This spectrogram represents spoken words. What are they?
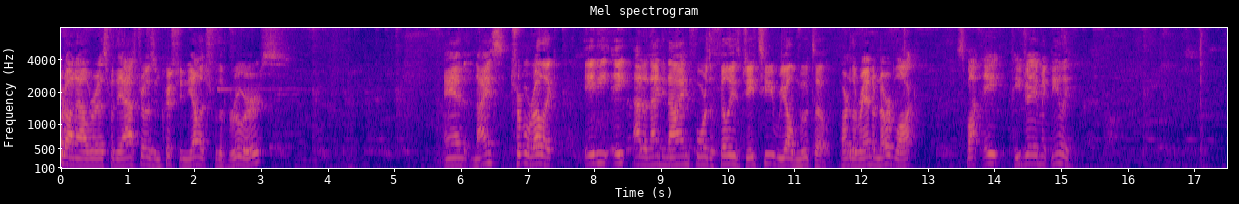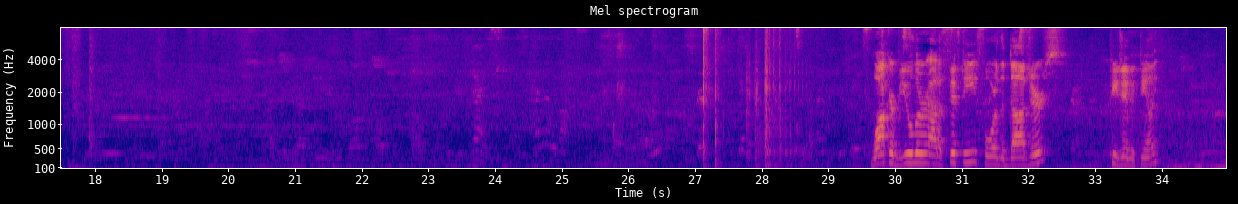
Yordan Alvarez for the Astros and Christian Yelich for the Brewers. And nice triple relic, 88 out of 99 for the Phillies, JT Realmuto. Part of the random number block. Spot 8, PJ McNeely. Walker Buehler out of 50 for the Dodgers. PJ McNeely.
